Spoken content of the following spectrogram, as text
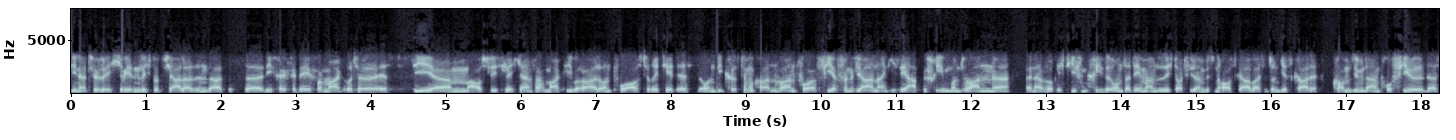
die natürlich wesentlich sozialer sind, als es äh, die VVD von Mark Rutte ist, die ähm, ausschließlich einfach marktliberal und pro Austerität ist. Und die Christdemokraten waren vor vier, fünf Jahren eigentlich sehr abgeschrieben und waren äh, einer wirklich tiefen Krise und seitdem haben sie sich dort wieder ein bisschen rausgearbeitet und jetzt gerade kommen sie mit einem Profil, das,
